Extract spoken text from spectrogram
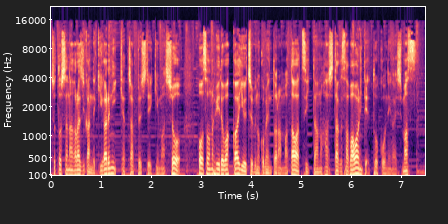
ちょっとしたながら時間で気軽にキャッチアップしていきましょう。放送のフィードバックは YouTube のコメント欄または Twitter のハッシュタグサバワにて投稿お願いします。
